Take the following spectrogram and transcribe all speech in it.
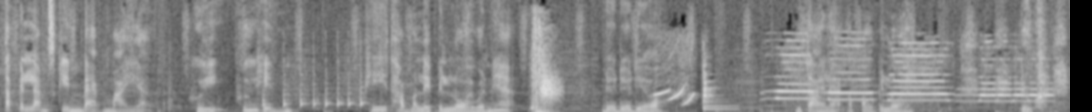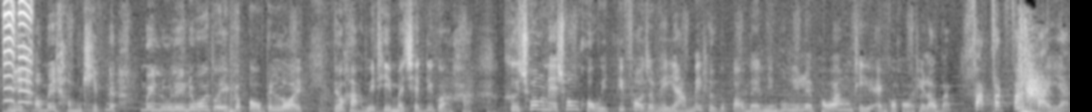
แต่เป็นแลมสกินแบบใหม่อะเฮ้ยเพิ่งเห็น พี่ทำอะไรเป็นรอยวะเนี่ย เดี๋ยวเดี๋ยวเดี๋ยวตายแล้วกระเป๋าเป็นรอย เดี๋ยวก่อนนี่ถ้าไม่ทำคลิปเนี่ยไม่รู้เลยนะว่าตัวเองกระเป๋าเป็นรอย เดี๋ยวหาวิธีมาเช็ดดีกว่าค่ะ คือช่วงนี้ช่วงโควิดพี่ฟอจะพยายามไม่ถือกระเป๋าแบรนด์เนมพวกนี้เลยเพราะว่าบางทีแอลกอฮอล์ที่เราแบบฟัดฟัดฟัดไปอะ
